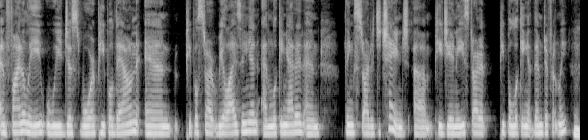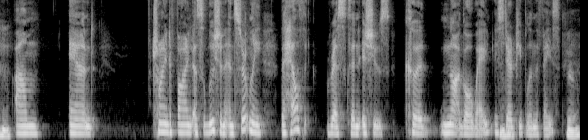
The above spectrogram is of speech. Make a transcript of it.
and finally, we just wore people down, and people start realizing it and looking at it, and things started to change. Um, PG&E started people looking at them differently, um, and trying to find a solution. And certainly, the health risks and issues could not go away. They stared people in the face. Yeah.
